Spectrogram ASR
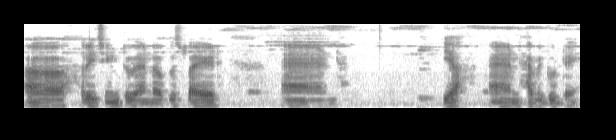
uh, reaching to the end of the slide and yeah and have a good day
